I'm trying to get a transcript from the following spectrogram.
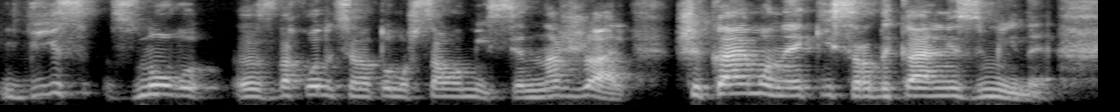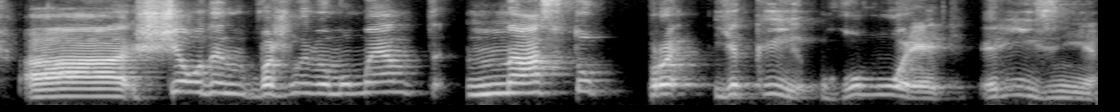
віз знову е, знаходиться на тому ж самому місці. На жаль, чекаємо на якісь радикальні зміни. А ще один важливий момент: наступ, про який говорять різні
